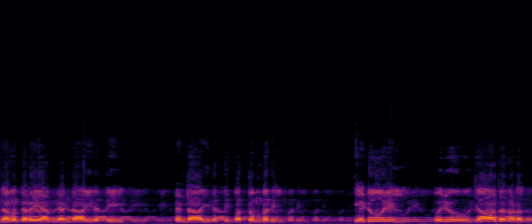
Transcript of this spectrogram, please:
നമുക്കറിയാം രണ്ടായിരത്തി രണ്ടായിരത്തി പത്തൊമ്പതിൽ എടൂരിൽ ഒരു ജാഥ നടന്നു.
